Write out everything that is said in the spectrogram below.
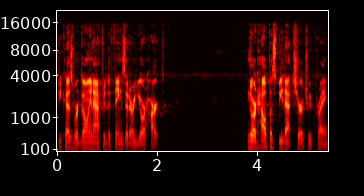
because we're going after the things that are your heart. Lord, help us be that church, we pray.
